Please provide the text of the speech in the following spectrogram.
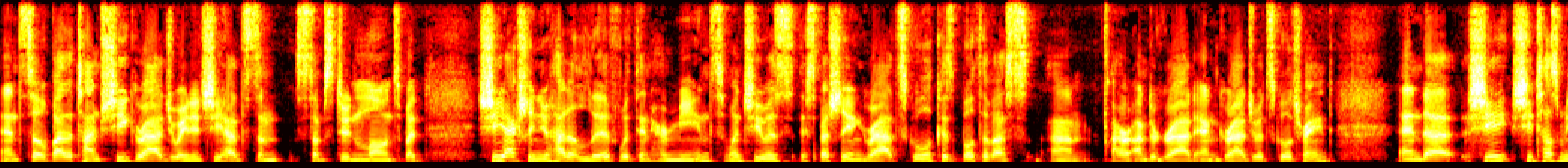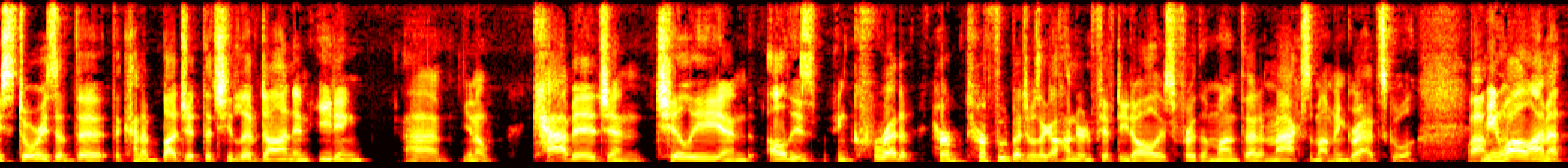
And so by the time she graduated, she had some some student loans, but she actually knew how to live within her means when she was, especially in grad school, because both of us um, are undergrad and graduate school trained. And uh, she she tells me stories of the the kind of budget that she lived on and eating, uh, you know, cabbage and chili and all these incredible. Her her food budget was like one hundred and fifty dollars for the month at a maximum in grad school. Wow. Meanwhile, I'm at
